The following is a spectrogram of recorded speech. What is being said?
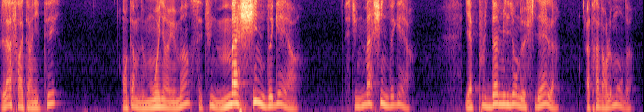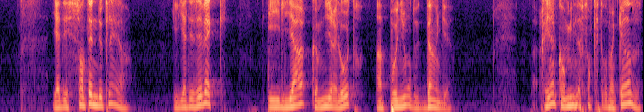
la fraternité, en termes de moyens humains, c'est une machine de guerre. C'est une machine de guerre. Il y a plus d'un million de fidèles à travers le monde. Il y a des centaines de clercs. Il y a des évêques. Et il y a, comme dirait l'autre, un pognon de dingue. Rien qu'en 1995,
